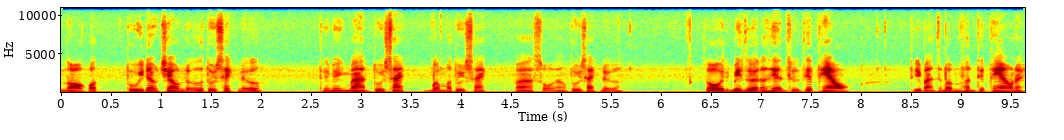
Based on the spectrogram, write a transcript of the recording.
nó có túi đeo chéo nữ, túi sách nữ. Thì mình bán túi sách bấm vào túi sách và sổ sang túi sách nữa rồi bên dưới nó hiện chữ tiếp theo, thì bạn sẽ bấm phần tiếp theo này.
